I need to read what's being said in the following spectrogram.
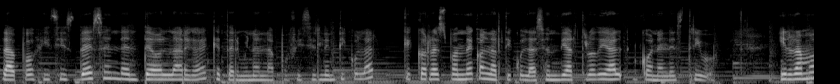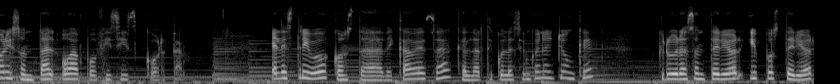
la apófisis descendente o larga, que termina en la apófisis lenticular, que corresponde con la articulación diartrodial con el estribo, y rama horizontal o apófisis corta. El estribo consta de cabeza, que es la articulación con el yunque, cruras anterior y posterior,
